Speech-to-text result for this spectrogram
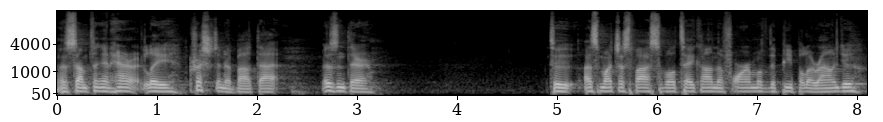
There's something inherently Christian about that, isn't there? To, as much as possible, take on the form of the people around you.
